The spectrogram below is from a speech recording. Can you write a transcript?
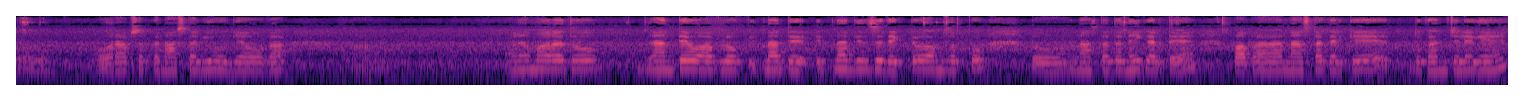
तो और आप सबका नाश्ता भी हो गया होगा। और हमारा तो जानते हो आप लोग इतना दे, इतना दिन से देखते हो हम सबको तो नाश्ता तो नहीं करते हैं। पापा नाश्ता करके दुकान चले गए हैं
